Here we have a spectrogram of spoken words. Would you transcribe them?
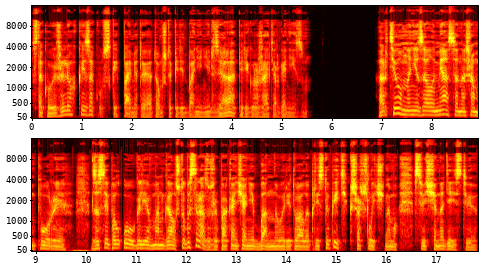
с такой же легкой закуской, памятуя о том, что перед баней нельзя перегружать организм. Артем нанизал мясо на шампуры, засыпал уголья в мангал, чтобы сразу же по окончании банного ритуала приступить к шашлычному священнодействию.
